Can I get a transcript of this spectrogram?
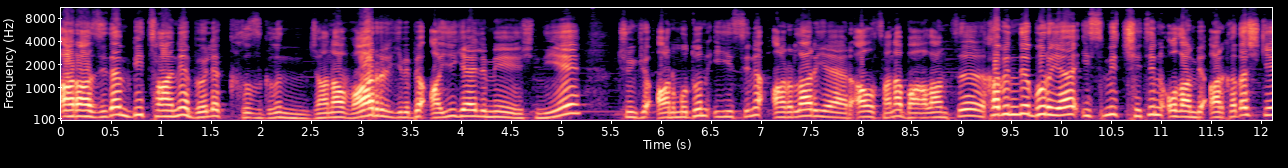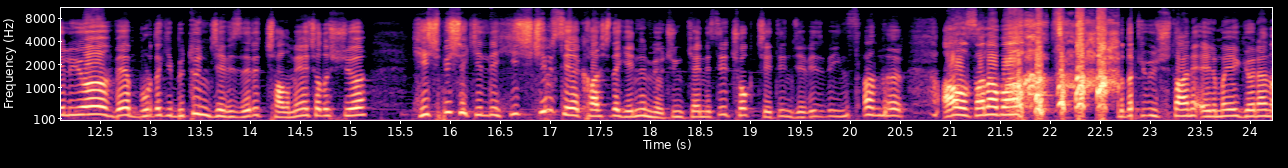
araziden bir tane böyle kızgın canavar gibi bir ayı gelmiş. Niye? Çünkü armudun iyisini arılar yer. Al sana bağlantı. Akabinde buraya ismi Çetin olan bir arkadaş geliyor ve buradaki bütün cevizleri çalmaya çalışıyor. Hiçbir şekilde hiç kimseye karşı da yenilmiyor. Çünkü kendisi çok çetin ceviz bir insandır. Al sana bağlantı. Buradaki 3 tane elmayı gören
